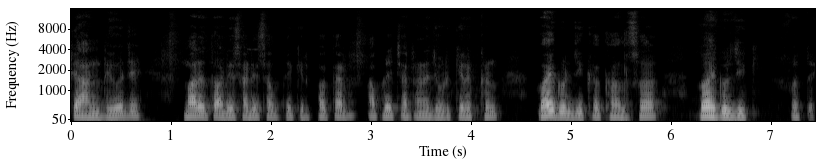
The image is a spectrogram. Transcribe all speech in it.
ਧਿਆਨ ਦਿਓ ਜੇ। ਮਹਾਰਾਜ ਤੁਹਾਡੇ ਸਾਡੇ ਸਭ ਤੇ ਕਿਰਪਾ ਕਰਨ, ਆਪਣੇ ਚਰਨਾਂ ਨਾਲ ਜੋੜ ਕੇ ਰੱਖਣ। ਵਾਹਿਗੁਰੂ ਜੀ ਕਾ ਖਾਲਸਾ, ਵਾਹਿਗੁਰੂ ਜੀ ਕੀ ਫਤਿਹ।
